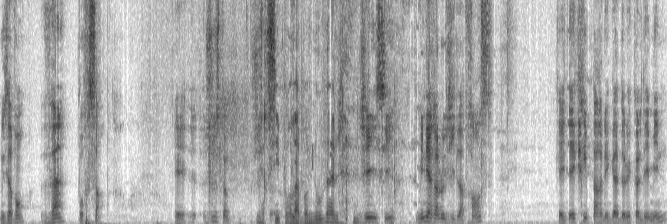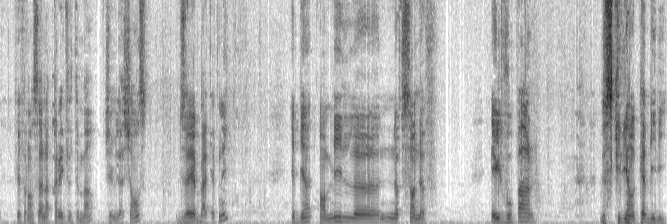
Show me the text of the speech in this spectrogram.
Nous avons 20%. Et juste, Merci pour la bonne nouvelle. J'ai ici Minéralogie de la France, qui a été écrit par les gars de l'école des mines, fait français j'ai eu la chance, eh bien, en 1909. Et il vous parle de ce qu'il y a en Kabylie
